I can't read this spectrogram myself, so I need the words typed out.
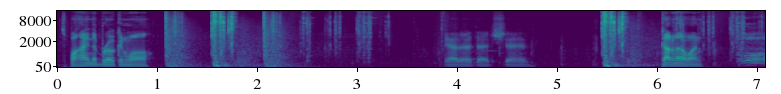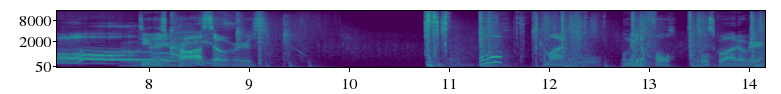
It's behind the broken wall. Yeah, they're at that shed. Got another one. Oh, Dude, these crossovers. Oh, come on. Let me get a full full squad over here.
